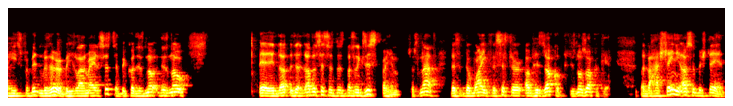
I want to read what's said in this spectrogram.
he's forbidden with her, but he's allowed to marry the sister because there's no there's no uh, the, the, other sister does, not exist for him. So it's not the, the wife, the sister of his zakuk. There's no zakuk here. But Vahasheni also b'shtein.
